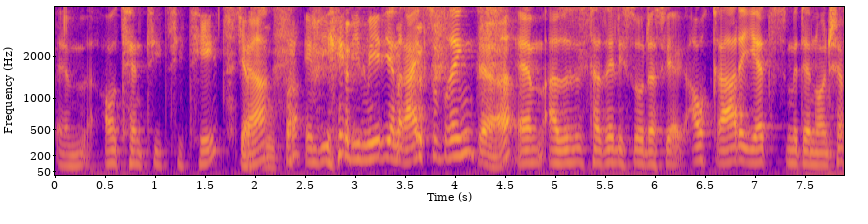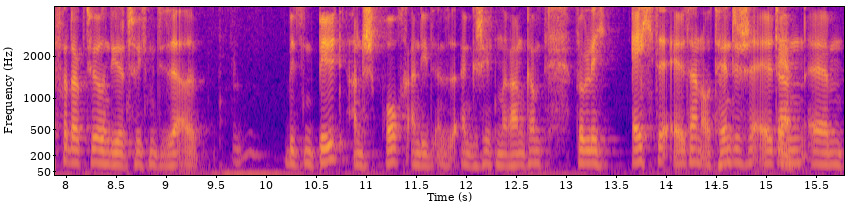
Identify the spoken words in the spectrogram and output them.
ähm, Authentizität ja, ja. In, die, in die Medien reinzubringen. ja. Ähm, also es ist tatsächlich so, dass wir auch gerade jetzt mit der neuen Chefredakteurin, die natürlich mit dieser bisschen Bildanspruch an die an Geschichten rankommt, wirklich echte Eltern, authentische Eltern ja. ähm,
